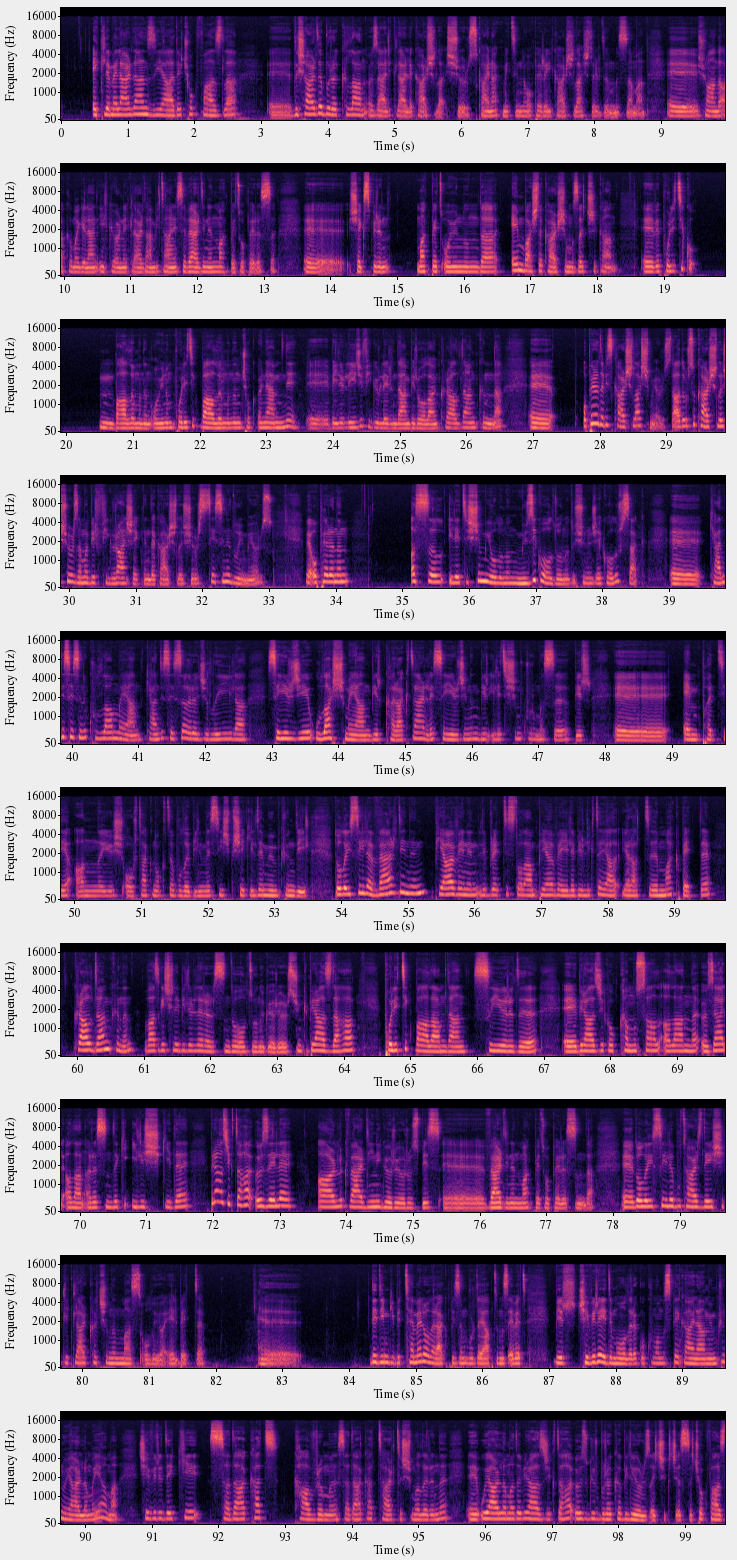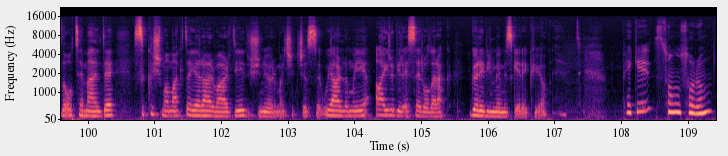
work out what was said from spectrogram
eklemelerden ziyade çok fazla e, dışarıda bırakılan özelliklerle karşılaşıyoruz. Kaynak metinli operayı karşılaştırdığımız zaman e, şu anda aklıma gelen ilk örneklerden bir tanesi Verdi'nin Macbeth operası. E, Shakespeare'in Macbeth oyununda en başta karşımıza çıkan e, ve politik bağlamının, oyunun politik bağlamının çok önemli e, belirleyici figürlerinden biri olan Kral Duncan'la e, Operada biz karşılaşmıyoruz. Daha doğrusu karşılaşıyoruz ama bir figüran şeklinde karşılaşıyoruz. Sesini duymuyoruz. Ve operanın asıl iletişim yolunun müzik olduğunu düşünecek olursak e, kendi sesini kullanmayan, kendi sesi aracılığıyla seyirciye ulaşmayan bir karakterle seyircinin bir iletişim kurması, bir e, empati, anlayış, ortak nokta bulabilmesi hiçbir şekilde mümkün değil. Dolayısıyla Verdi'nin Piave'nin librettist olan Piave ile birlikte yarattığı Macbeth'te Kral Duncan'ın vazgeçilebilirler arasında olduğunu görüyoruz. Çünkü biraz daha politik bağlamdan sıyırdığı, e, birazcık o kamusal alanla özel alan arasındaki ilişkide birazcık daha özele ağırlık verdiğini görüyoruz biz e, Verdi'nin Macbeth operasında. E, dolayısıyla bu tarz değişiklikler kaçınılmaz oluyor elbette. E, dediğim gibi temel olarak bizim burada yaptığımız evet bir çeviri edimi olarak okumamız pekala mümkün uyarlamayı ama çevirideki sadakat kavramı, sadakat tartışmalarını e, uyarlamada birazcık daha özgür bırakabiliyoruz açıkçası. Çok fazla o temelde sıkışmamakta yarar var diye düşünüyorum açıkçası. Uyarlamayı ayrı bir eser olarak görebilmemiz gerekiyor. Evet. Peki son sorum.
